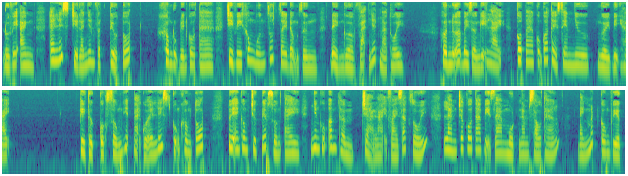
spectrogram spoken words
Đối với anh, Alice chỉ là nhân vật tiểu tốt. Không đụng đến cô ta chỉ vì không muốn rút dây động rừng để ngừa vạn nhất mà thôi. Hơn nữa bây giờ nghĩ lại, cô ta cũng có thể xem như người bị hại. Kỳ thực cuộc sống hiện tại của Alice cũng không tốt. Tuy anh không trực tiếp xuống tay, nhưng cũng âm thầm trả lại vài rắc rối, làm cho cô ta bị giam một năm sáu tháng, đánh mất công việc,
